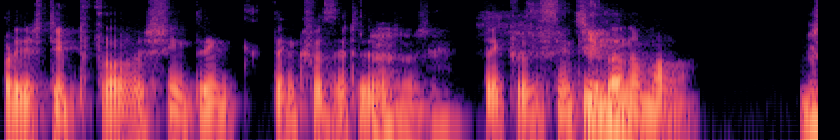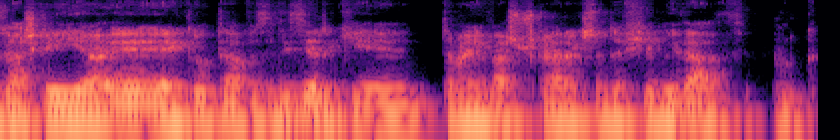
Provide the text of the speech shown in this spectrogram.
para este tipo de provas, sim, tem, que- tem que fazer, tem que fazer sentido Sim. na mala. Mas eu acho que aí é, é aquilo que estavas a dizer, que é, também vais buscar a questão da fiabilidade, porque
